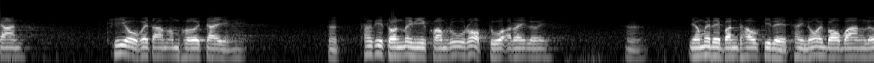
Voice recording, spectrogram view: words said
จารย์ เที่ยวไปตามอำเภอใจอย่างนี้ทั้งที่ตนไม่มีความรู้รอบตัวอะไรเลย ยังไม่ได้บรรเทากิเลสให้น้อยเบาบางเล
